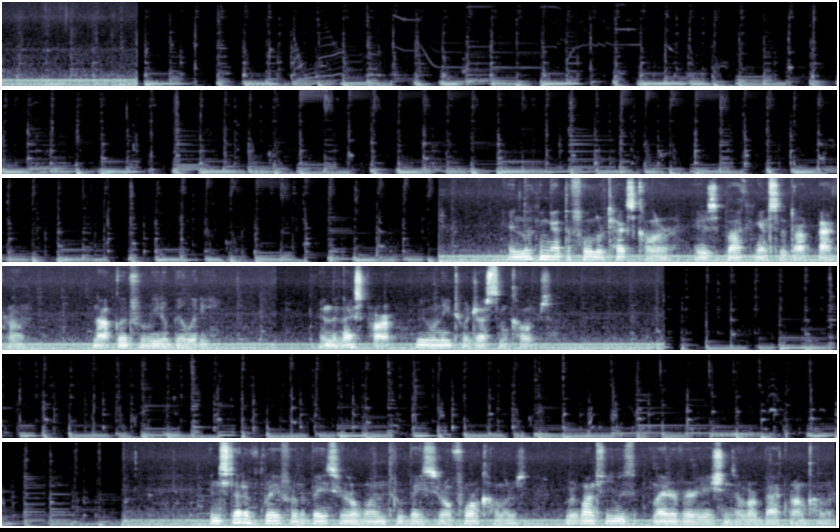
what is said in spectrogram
In looking at the folder text color, it is black against the dark background, not good for readability. In the next part, we will need to adjust some colors. Instead of gray for the base 01 through base 04 colors, we're going to use lighter variations of our background color.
